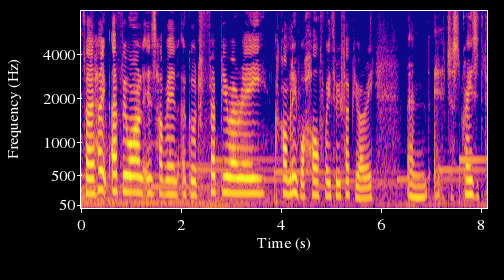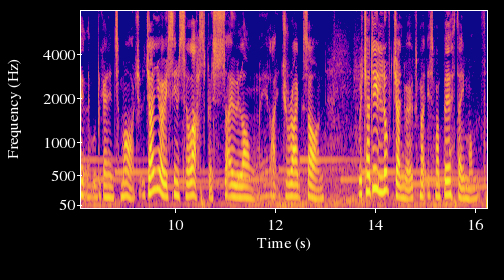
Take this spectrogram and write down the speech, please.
so I hope everyone is having a good February. I can't believe we're halfway through February and it's just crazy to think that we'll be going into March. January seems to last for so long, it like drags on, which I do love January because it's my birthday month,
